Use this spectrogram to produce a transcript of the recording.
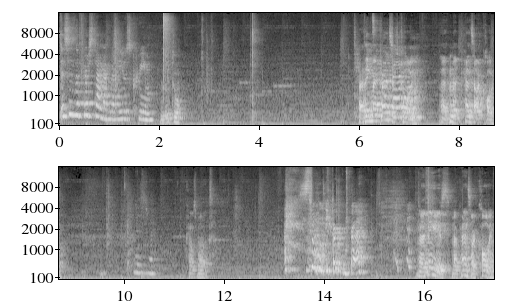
This is the first time I'm gonna use cream. Me too. I think Is my parents is calling. Uh, my parents are calling. This is my smell it. smell your breath. The thing is, my parents are calling.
